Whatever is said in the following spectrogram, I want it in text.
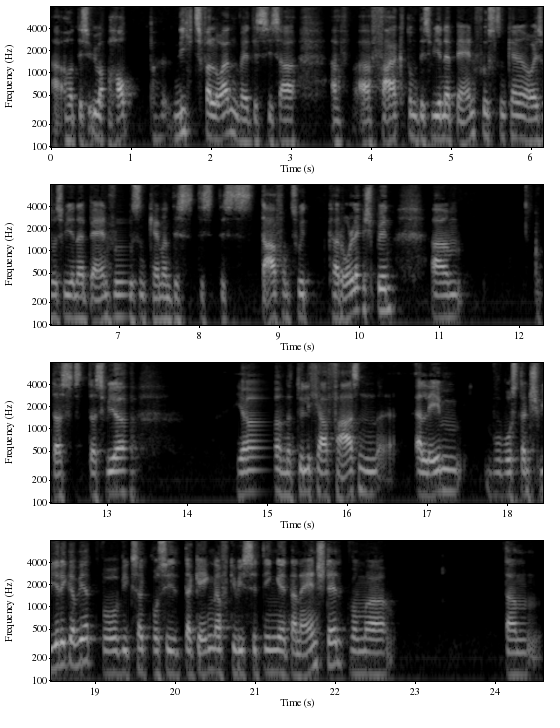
äh, hat es überhaupt nichts verloren, weil das ist ein, ein, Faktum, das wir nicht beeinflussen können. Alles, was wir nicht beeinflussen können, das, das, das darf und soll keine Rolle spielen. Ähm, dass, dass wir ja natürlich auch Phasen erleben, wo es dann schwieriger wird, wo, wie gesagt, wo sich der Gegner auf gewisse Dinge dann einstellt, wo man dann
